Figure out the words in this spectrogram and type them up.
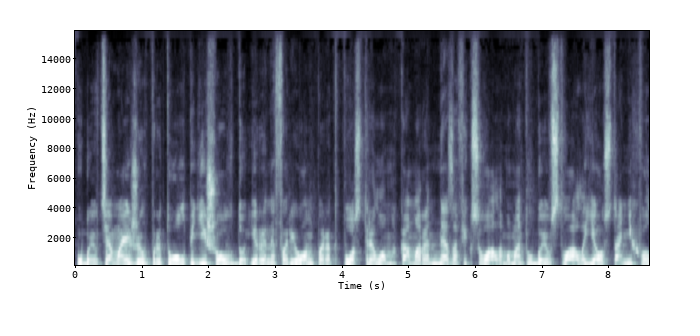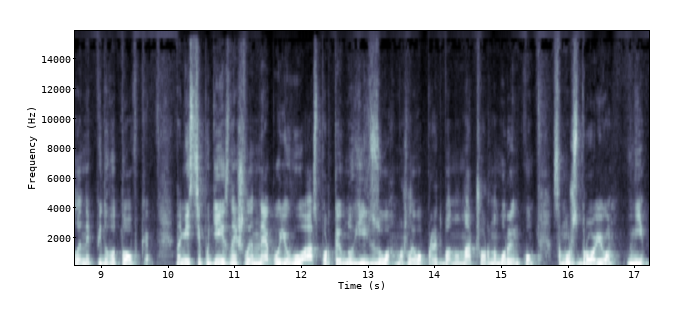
Убивця майже впритул підійшов до Ірини Фаріон перед пострілом. Камери не зафіксували момент убивства, але є останні хвилини підготовки. На місці події знайшли не бойову, а спортивну гільзу, можливо, придбану на чорному ринку. Саму ж зброю ні.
